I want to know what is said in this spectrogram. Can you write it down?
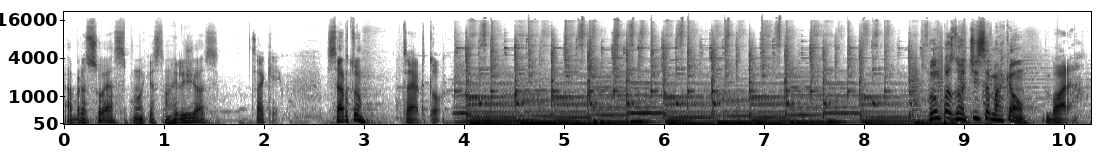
abraçou essa por uma questão religiosa. Saquei. Certo? Certo. Vamos para as notícias, Marcão. Bora.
